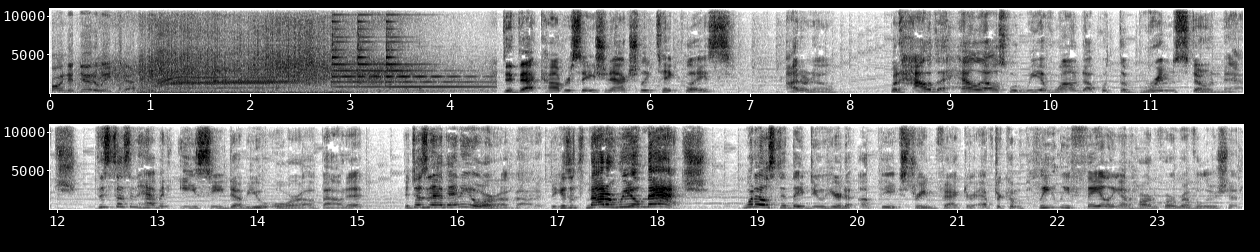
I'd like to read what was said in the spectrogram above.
Going to do to each other. Did that conversation actually take place? I don't know. But how the hell else would we have wound up with the Brimstone match? This doesn't have an ECW aura about it. It doesn't have any aura about it because it's not a real match! What else did they do here to up the extreme factor after completely failing on Hardcore Revolution?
